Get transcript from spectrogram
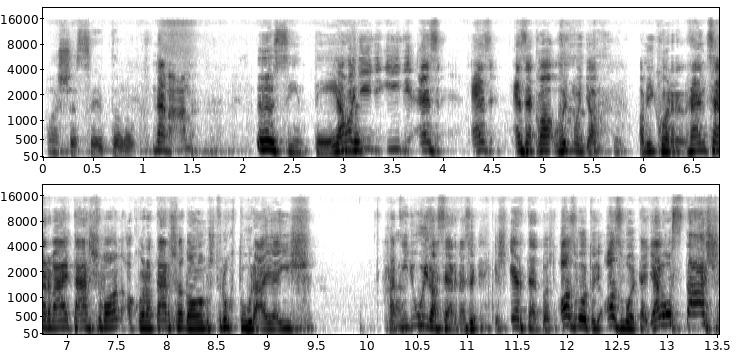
Az se szép dolog. Nem ám. Őszintén. De hogy így, így ez, ez, ezek a, hogy mondjam, amikor rendszerváltás van, akkor a társadalom struktúrája is Hát így újra szervező. És érted, most az volt, hogy az volt egy elosztás,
